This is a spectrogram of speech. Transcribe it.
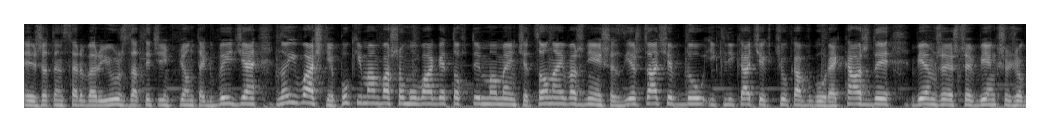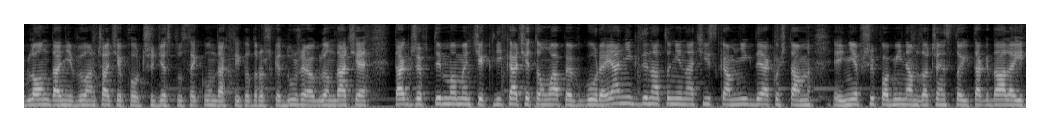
y, że ten serwer już za tydzień w piątek wyjdzie, no i właśnie, póki mam waszą uwagę, uwagę, to w tym momencie, co najważniejsze, zjeżdżacie w dół i klikacie kciuka w górę. Każdy, wiem, że jeszcze większość ogląda, nie wyłączacie po 30 sekundach, tylko troszkę dłużej oglądacie, także w tym momencie klikacie tą łapę w górę. Ja nigdy na to nie naciskam, nigdy jakoś tam y, nie przypominam za często i tak dalej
